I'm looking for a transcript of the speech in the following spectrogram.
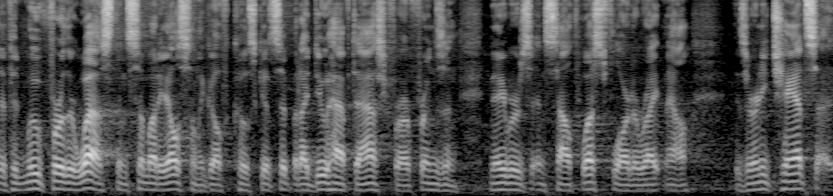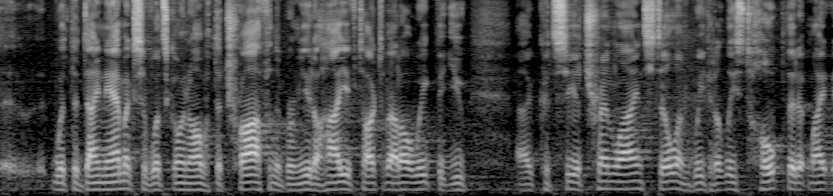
if it moved further west, then somebody else on the Gulf Coast gets it? But I do have to ask for our friends and neighbors in Southwest Florida right now. Is there any chance, uh, with the dynamics of what's going on with the trough and the Bermuda High you've talked about all week, that you uh, could see a trend line still, and we could at least hope that it might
